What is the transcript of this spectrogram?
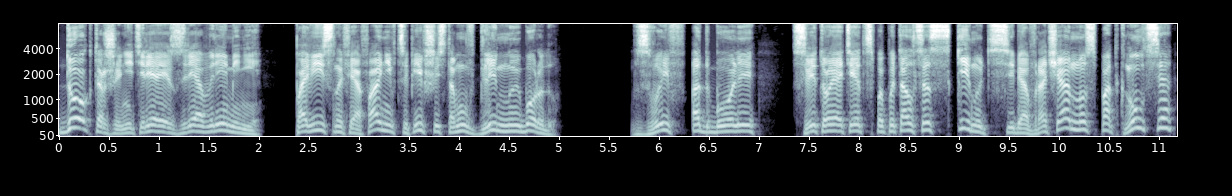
Доктор же, не теряя зря времени, повис на Феофане, вцепившись тому в длинную бороду. Взвыв от боли, святой отец попытался скинуть с себя врача, но споткнулся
